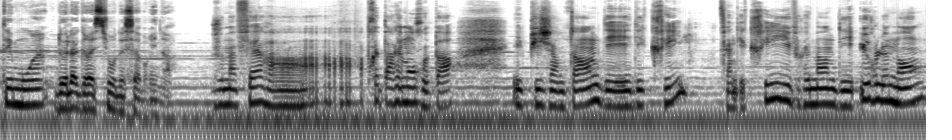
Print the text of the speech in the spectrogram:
témoin de l'agression de Sabrina. Je m'affaire à, préparer mon repas et puis j'entends des, cris, enfin des cris, vraiment des hurlements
